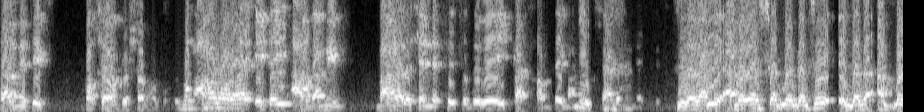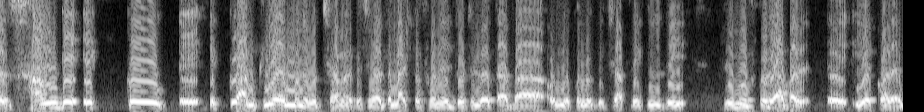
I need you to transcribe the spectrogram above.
রাজনীতির পথে অগ্রসর হব। এবং আমার মনে হয় এটাই আগামী বাংলাদেশের নেতৃত্ব দেবে এই প্ল্যাটফর্মটাই বাংলাদেশের আগামী নেতৃত্ব। দাদা, আমি আবার আসছি আপনার কাছে। দাদা, আপনার সাউন্ডে একটু একটু আনক্লিয়ার মনে হচ্ছে আমার কাছে। হয়তো মাইক্রোফোনের জটিলতা বা অন্য কোনো কিছু। আপনি কি যদি রিমুভ করে আবার ইয়ে করেন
